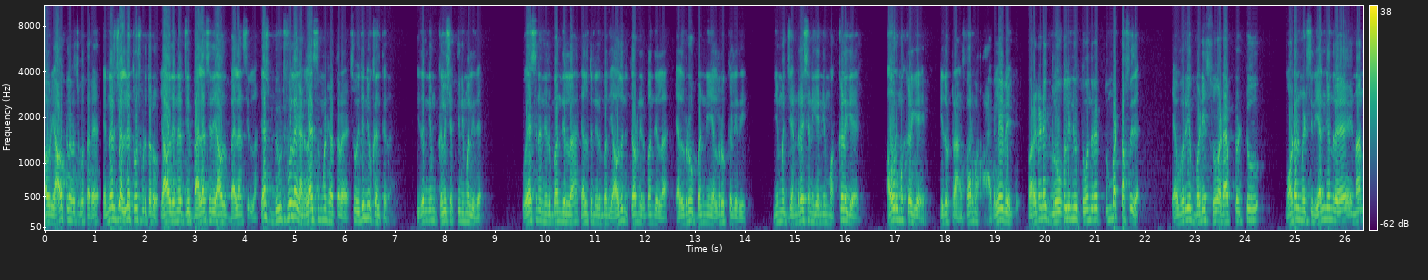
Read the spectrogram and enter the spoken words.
ಅವ್ರು ಯಾವ ಕಲರ್ ಹಚ್ಕೋತಾರೆ ಎನರ್ಜಿ ಅಲ್ಲೇ ತೋರಿಸ್ಬಿಡ್ತಾರೋ ಯಾವ್ದು ಎನರ್ಜಿ ಬ್ಯಾಲೆನ್ಸ್ ಇದೆ, ಯಾವ್ದು ಬ್ಯಾಲೆನ್ಸ್ ಇಲ್ಲ. ಎಷ್ಟ್ ಬ್ಯೂಟಿಫುಲ್ ಆಗಿ ಅನಲೈಸ್ ಮಾಡಿ ಹೇಳ್ತಾರೆ. ಸೊ ಇದನ್ನ ನೀವು ಕಲ್ತೀರ? ಇದನ್ನ ನಿಮ್ ಕಲಿ ಶಕ್ತಿ ನಿಮ್ಮಲ್ಲಿ ಇದೆ ವಯಸ್ಸಿನ ನಿರ್ಬಂಧ ಇಲ್ಲ ಹೆಲ್ತ್ ನಿರ್ಬಂಧ, ಯಾವ್ದು ನಿಂತವ್ರ ನಿರ್ಬಂಧ ಇಲ್ಲ. ಎಲ್ರೂ ಬನ್ನಿ, ಎಲ್ರೂ ಕಲೀರಿ. ನಿಮ್ಮ ಜನರೇಷನ್ಗೆ ನಿಮ್ಮ ಮಕ್ಕಳಿಗೆ, ಅವ್ರ ಮಕ್ಕಳಿಗೆ ಇದು ಟ್ರಾನ್ಸ್ಫಾರ್ಮ್ ಆಗಲೇಬೇಕು. ಹೊರಗಡೆ ಗ್ಲೋಬಲಿ ನೀವು ತಗೊಂಡ್ರೆ ತುಂಬಾ ಟಫ್ ಇದೆ. ಎವ್ರಿ ಬಡಿ ಸೋ ಅಡಾಪ್ಟೆಡ್ ಟು ಮಾಡರ್ನ್ ಮೆಡಿಸಿನ್ ಹೆಂಗಂದ್ರೆ ನಾನು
